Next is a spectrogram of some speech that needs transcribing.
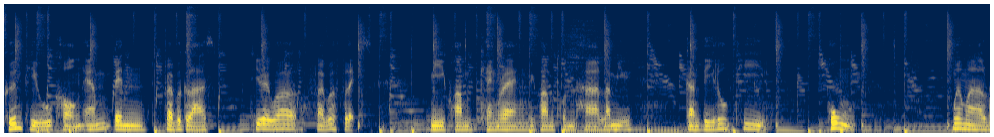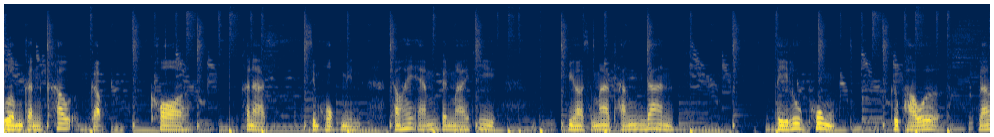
พื้นผิวของแอมเป็น fiberglass ที่เรียกว่า fiberflex มีความแข็งแรง มีความทนทาน และมีการตีลูกที่พุ่ง เมื่อมารวมกันเข้ากับคอขนาด 16 มิลทำให้แอมเป็นไม้ที่ มีความสามารถทั้งด้านตีลูกพุ่งคือ power แล้ว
